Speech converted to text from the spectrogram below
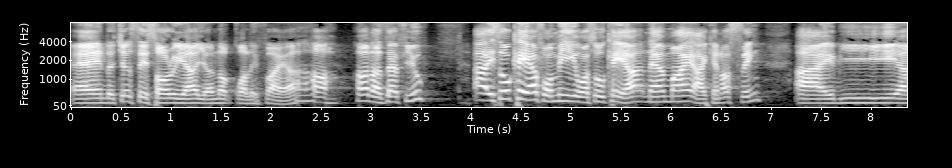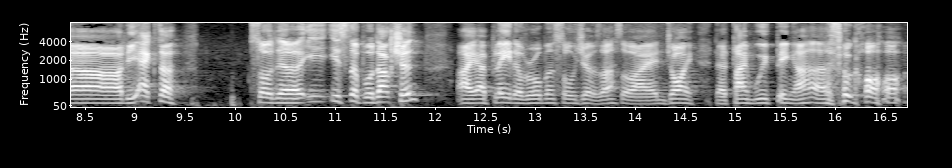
And the church says, sorry, uh, you're not qualified. Uh. How, how does that feel? Uh, it's okay uh, for me. It was okay. Uh. Never mind, I cannot sing. I be uh, the actor. So the Easter production, I, I play the Roman soldiers, uh, so I enjoy that time weeping, uh, so called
